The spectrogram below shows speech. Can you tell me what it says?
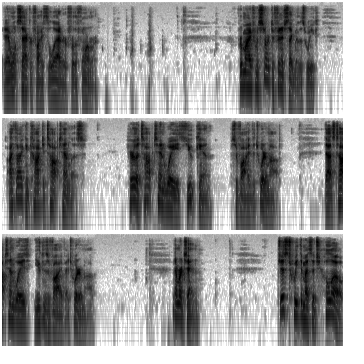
and I won't sacrifice the latter for the former. For my from start to finish segment this week, I thought I concocted top 10 list. Here are the top 10 ways you can survive the Twitter mob. That's top 10 ways you can survive a Twitter mob. Number 10. Just tweet the message hello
